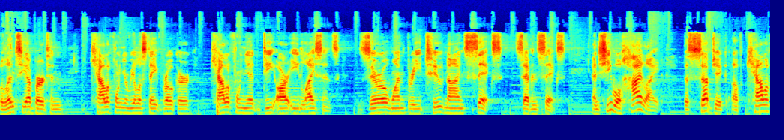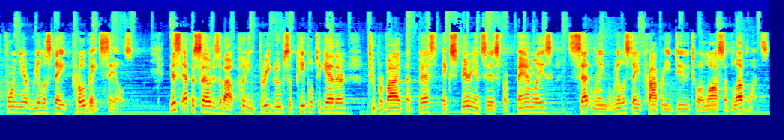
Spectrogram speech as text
Valencia Burton, California real estate broker, California DRE license 013296676. And she will highlight the subject of California real estate probate sales. This episode is about putting three groups of people together to provide the best experiences for families settling real estate property due to a loss of loved ones.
